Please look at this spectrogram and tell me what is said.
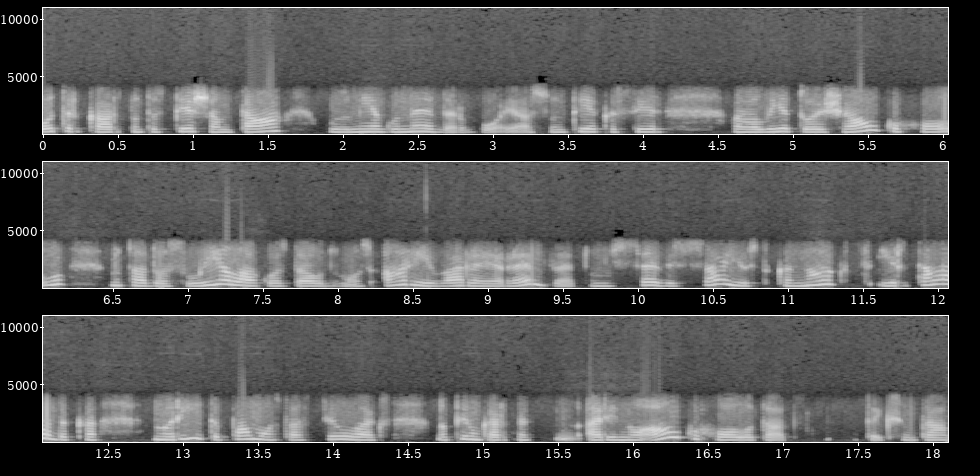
otrkārt, nu tas tiešām tā uz miegu nedarbojās. Un tie, kas ir uh, lietojuši alkoholu, nu tādos lielākos daudzumos arī varēja redzēt un uz sevi sajust, ka nakts ir tāda, ka no rīta pamostās cilvēks, nu pirmkārt ne, arī no alkohola tāds, teiksim tā,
